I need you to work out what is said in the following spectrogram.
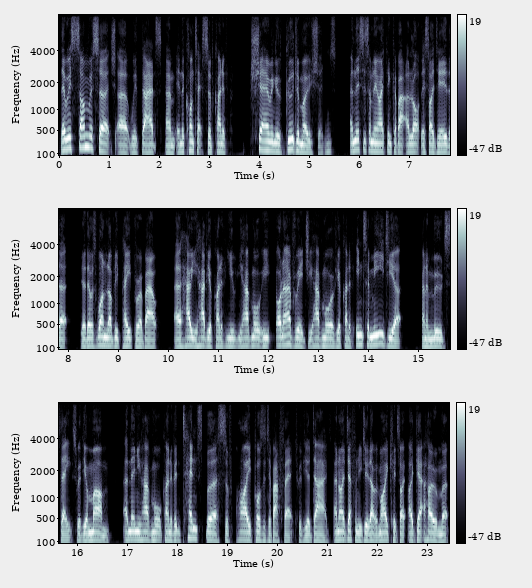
there is some research uh, with dads um, in the context of kind of sharing of good emotions and this is something I think about a lot. This idea that you know there was one lovely paper about uh, how you have your kind of you you have more you, on average you have more of your kind of intermediate kind of mood states with your mum, and then you have more kind of intense bursts of high positive affect with your dad. And I definitely do that with my kids. I, I get home at,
